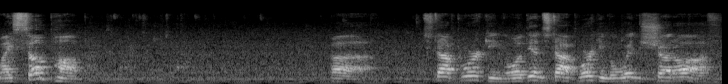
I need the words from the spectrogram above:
My sump pump uh, stopped working. Well, it didn't stop working, but wouldn't shut off.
